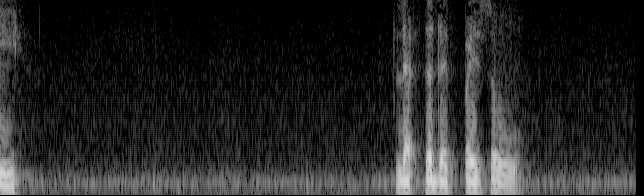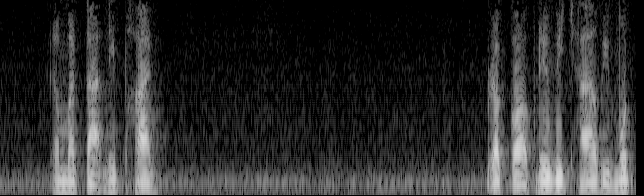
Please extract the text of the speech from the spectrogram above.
ดี และเสด็จไปสู่อมตะนิพพาน ประกอบด้วยวิชาวิมุตติ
